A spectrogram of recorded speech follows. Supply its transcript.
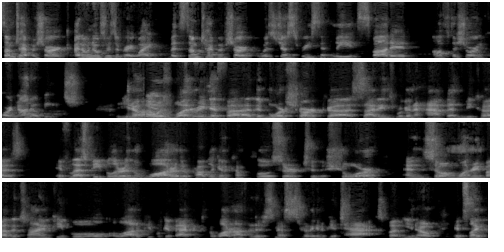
some type of shark. I don't know if it was a great white, but some type of shark was just recently spotted off the shore in Coronado Beach. You know, I was wondering if uh, the more shark uh, sightings were going to happen because if less people are in the water, they're probably going to come closer to the shore. And so I'm wondering by the time people, a lot of people get back into the water, not that there's necessarily going to be attacks, but you know, it's like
